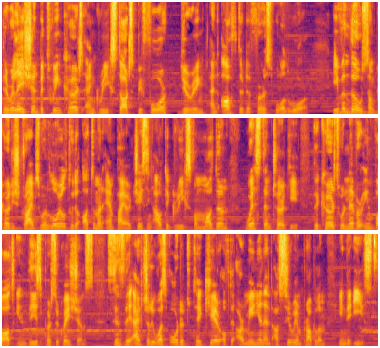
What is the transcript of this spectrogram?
the relation between Kurds and Greeks starts before, during and after the First World War. Even though some Kurdish tribes were loyal to the Ottoman Empire chasing out the Greeks from modern western Turkey, the Kurds were never involved in these persecutions since they actually was ordered to take care of the Armenian and Assyrian problem in the east.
